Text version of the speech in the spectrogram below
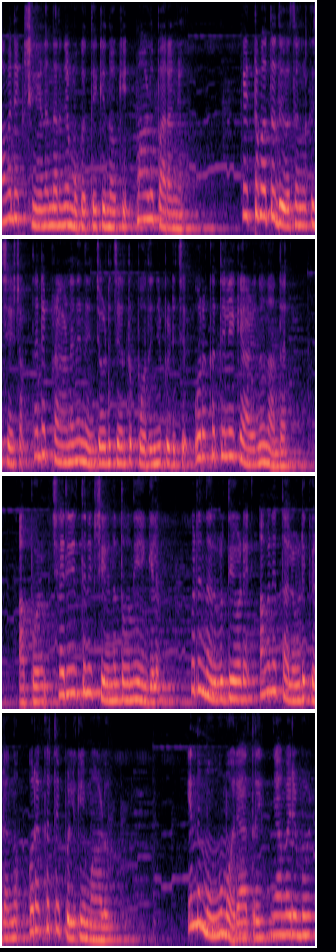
അവന്റെ ക്ഷീണം നിറഞ്ഞ മുഖത്തേക്ക് നോക്കി മാൾ പറഞ്ഞു. എട്ട് പത്ത് ദിവസങ്ങൾക്ക് ശേഷം തന്റെ പ്രാണനെ നെഞ്ചോട് ചേർത്ത് പൊതിഞ്ഞു പിടിച്ച് ഉറക്കത്തിലേക്ക് ആഴുന്നു നന്ദൻ. അപ്പോഴും ശരീരത്തിന് ക്ഷീണം തോന്നിയെങ്കിലും ഒരു നിർവൃതിയോടെ അവനെ തലോടി കിടന്നു ഉറക്കത്തെ പുലുകി മാളു. ഇന്ന് മുങ്ങുമോ രാത്രി? ഞാൻ വരുമ്പോൾ?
